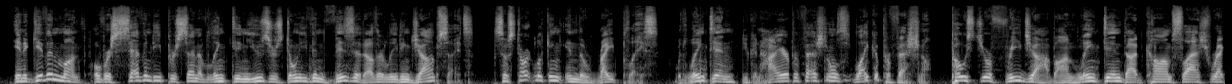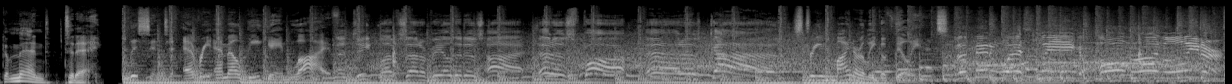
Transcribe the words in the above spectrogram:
In a given month, over 70% of LinkedIn users don't even visit other leading job sites. So start looking in the right place. With LinkedIn, you can hire professionals like a professional. Post your free job on linkedin.com slash recommend today. Listen to every MLB game live. In the deep left center field, it is high, it is far, it is God. Stream minor league affiliates. The Midwest League home run leader.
